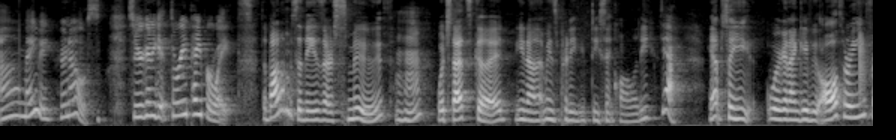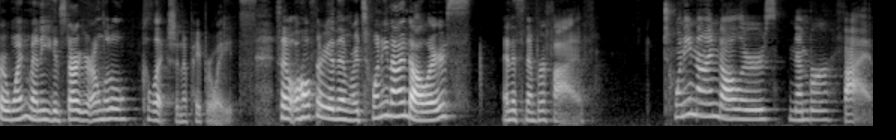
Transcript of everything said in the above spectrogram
Oh, maybe. Who knows? So you're going to get three paperweights. The bottoms of these are smooth, Mm-hmm. which that's good. You know, that means pretty decent quality. Yeah. Yep. So you, we're gonna give you all three for one money. You can start your own little collection of paperweights. So all three of them are twenty nine dollars, and it's number five. $29, number five.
